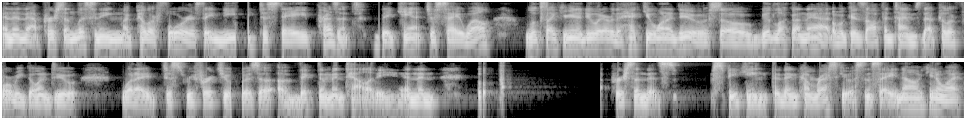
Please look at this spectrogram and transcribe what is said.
And then that person listening, my pillar four is they need to stay present. They can't just say, well, looks like you're going to do whatever the heck you want to do. So good luck on that. Because oftentimes that pillar four, we go into what I just refer to as a, a victim mentality. And then that person that's speaking to then come rescue us and say, no, you know what?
